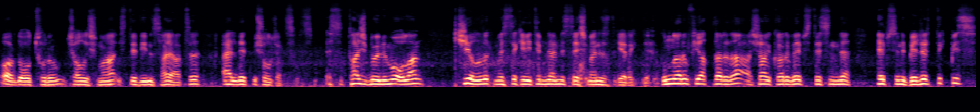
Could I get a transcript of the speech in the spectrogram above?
orada oturum, çalışma, istediğiniz hayatı elde etmiş olacaksınız. Staj bölümü olan 2 yıllık meslek eğitimlerini seçmeniz gerekli. Bunların fiyatları da aşağı yukarı web sitesinde hepsini belirttik biz.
